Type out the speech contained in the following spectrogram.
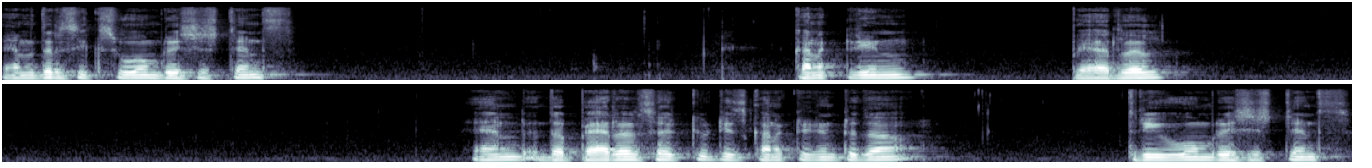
another 6 ohm resistance. Connected in parallel. And the parallel circuit is connected into the 3 ohm resistance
